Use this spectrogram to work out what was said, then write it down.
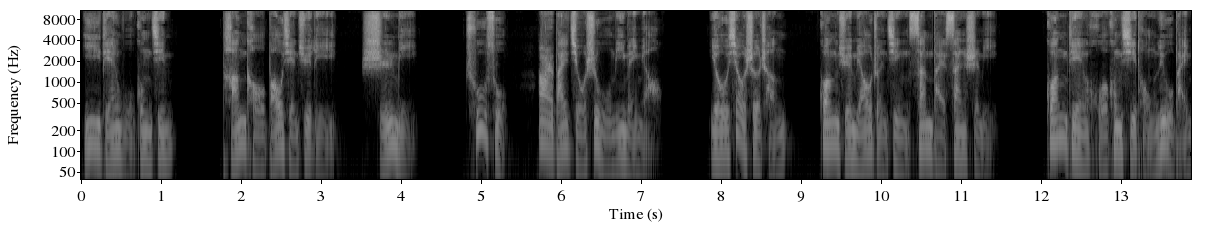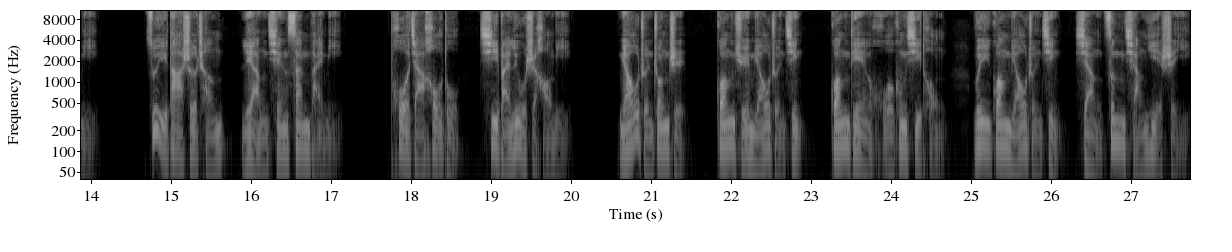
一点五公斤，膛口保险距离十米，初速二百九十五米每秒，有效射程光学瞄准镜三百三十米，光电火控系统六百米，最大射程两千三百米，破甲厚度七百六十毫米。瞄准装置：光学瞄准镜、光电火控系统、微光瞄准镜，向增强夜视仪。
